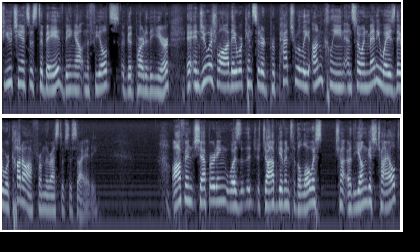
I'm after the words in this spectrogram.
few chances to bathe, being out in the fields a good part of the year. In Jewish law, they were considered perpetually unclean, and so in many ways they were cut off from the rest of society. Often, shepherding was the job given to the lowest, chi- uh, the youngest child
